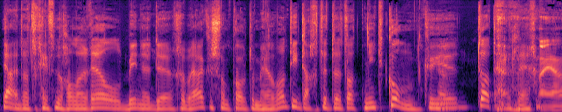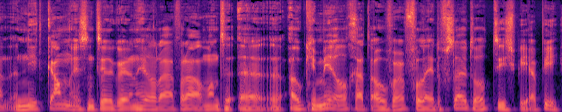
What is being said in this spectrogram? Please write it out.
Ja, dat geeft nogal een rel binnen de gebruikers van ProtonMail, want die dachten dat dat niet kon. Kun je ja. dat uitleggen? Nou ja, niet kan is natuurlijk weer een heel raar verhaal. Want uh, ook je mail gaat over volledig versleuteld TCP/IP.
